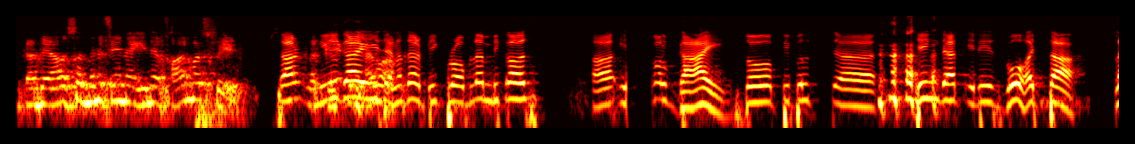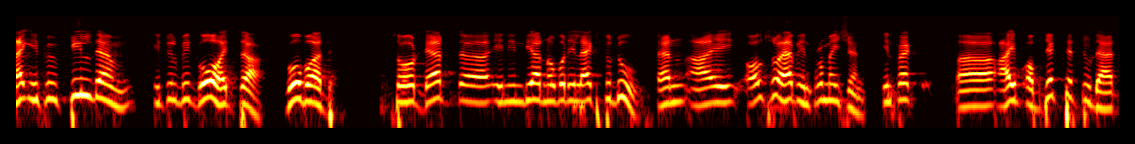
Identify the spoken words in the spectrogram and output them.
Because they also benefit in a, in a farmer's field. Sir, Okay, Nilgai is Havoc. another big problem because uh, it's called Gai. So people uh, think that it is Go Hatta. Like if you kill them, it will be Go Hatta, Go Bad. So that uh, in India, nobody likes to do. And I also have information. In fact, uh, I objected to that.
